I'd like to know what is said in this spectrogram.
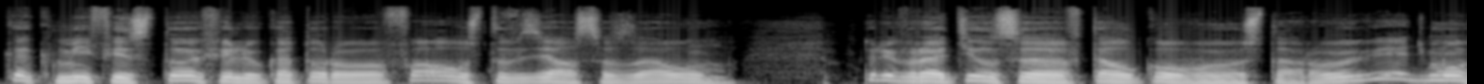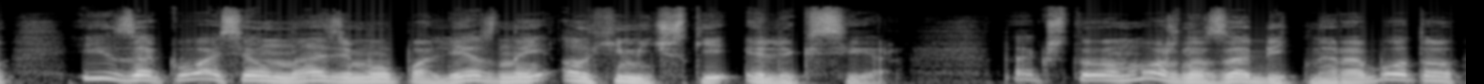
как Мефистофель, у которого Фауст взялся за ум, превратился в толковую старую ведьму и заквасил на зиму полезный алхимический эликсир, так что можно забить на работу,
